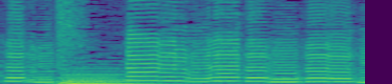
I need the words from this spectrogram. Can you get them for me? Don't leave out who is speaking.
Speaker 1: Thank you.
